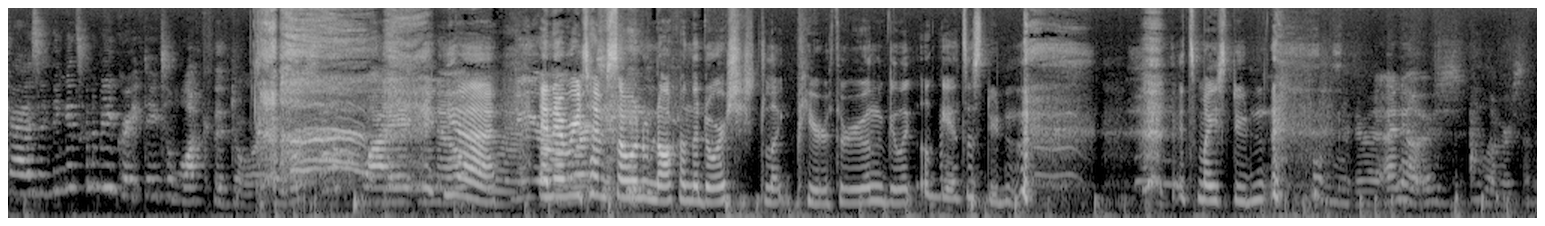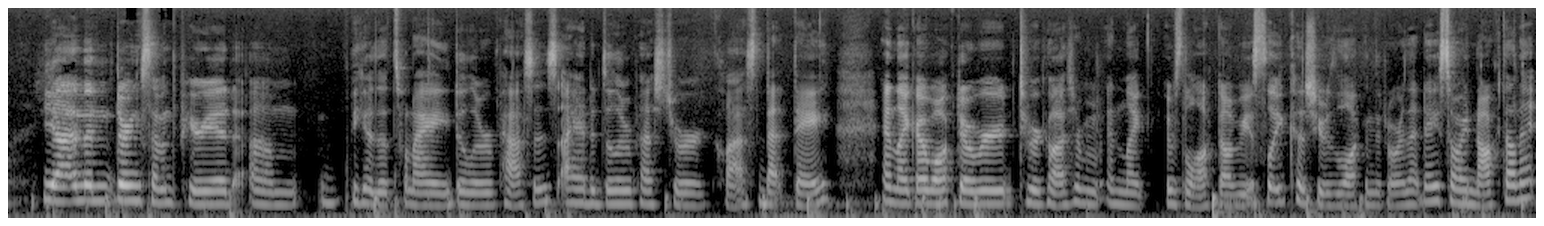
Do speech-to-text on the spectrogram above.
"Guys, I think it's gonna be a great day to lock the door. And we're so quiet, you know. Yeah. And every homework." time someone would knock on the door, she'd like peer through and be like, "Okay, it's a student. it's my student." Oh my God, I know. It was. I love her so much. Yeah, and then during seventh period, um, because that's when I deliver passes, I had to deliver pass to her class that day, and like I walked over to her classroom and like it was locked obviously because she was locking the door that day, so I knocked on it,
